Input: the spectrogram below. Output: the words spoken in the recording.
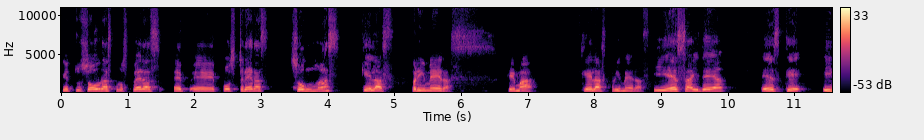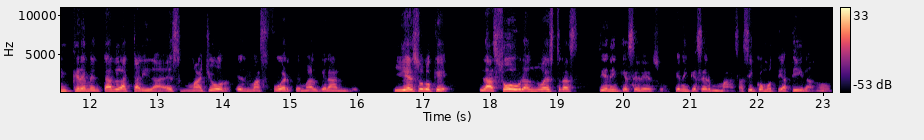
que tus obras prosperas, eh, eh, postreras son más que las primeras, que más que las primeras. Y esa idea es que incrementar la calidad es mayor, es más fuerte, más grande. Y eso es lo que las obras nuestras tienen que ser eso, tienen que ser más, así como te atira, ¿no?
